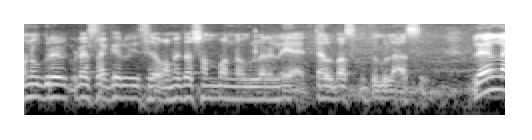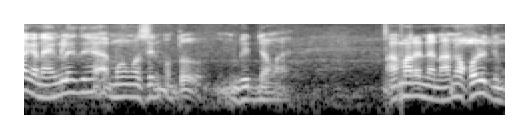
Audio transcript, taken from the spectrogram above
অনুগ্রহের কোটা চাকরি রয়েছে, অমেধা সম্পন্নগুলার লে তেল বাস্কুতগুলো আছে লেন লাগে না এগুলো যে মৌমাছির মতো ভিড় জমায়। আমার নেন আমি করে দিব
